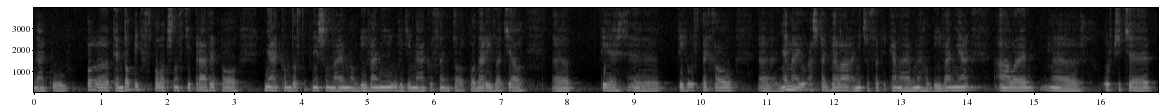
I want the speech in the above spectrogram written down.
nejakú, e, ten dopyt v spoločnosti práve po nejakom dostupnejšom nájomnom bývaní. Uvidíme, ako sa im to podarí. Zatiaľ tie, tých úspechov nemajú až tak veľa, ani čo sa týka nájomného bývania, ale určite E,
